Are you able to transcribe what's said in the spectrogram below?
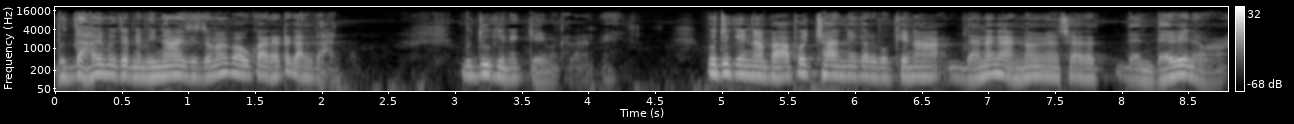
බුද්ධ ආගමෙන් කරන විනාශය තමයි පෞකාරයට ගල් ගන්න. බුදු කෙනෙක් එහෙම කරන්නේ. බුදු කෙනා පාපොච්චාරණය කරපු කෙනා දැනගන්නවා මේ දැන් දැවෙනවා.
